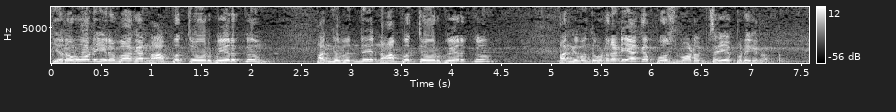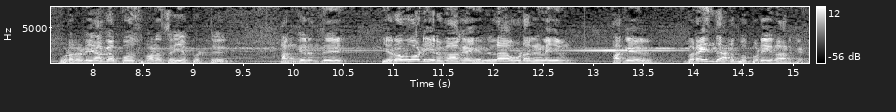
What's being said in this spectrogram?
இரவோடு இரவாக நாற்பத்தி ஒரு பேருக்கும் அங்கு வந்து நாற்பத்தி ஒரு பேருக்கும் அங்கு வந்து உடனடியாக போஸ்ட்மார்ட்டம் செய்யப்படுகிறார் உடனடியாக போஸ்ட்மார்ட்டம் செய்யப்பட்டு அங்கிருந்து இரவோடு இரவாக எல்லா உடல்களையும் அங்கே விரைந்து அனுப்பப்படுகிறார்கள்.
